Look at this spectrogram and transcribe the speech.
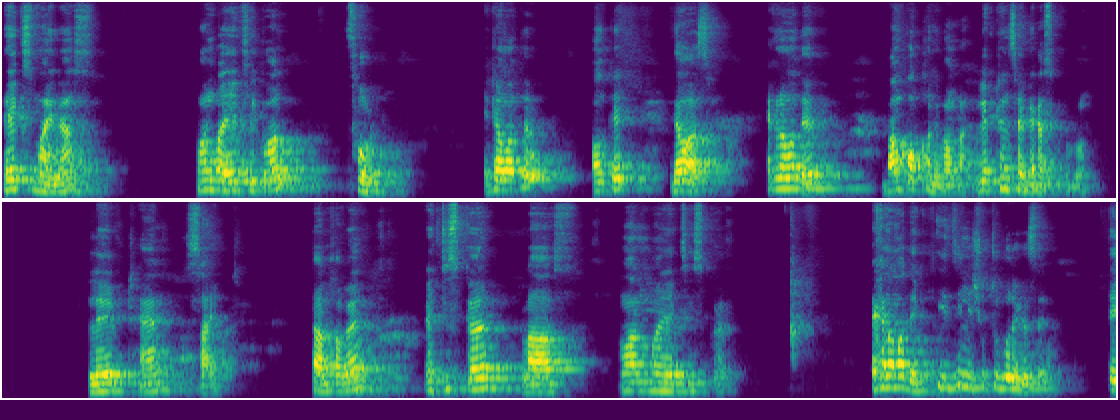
x minus one by x equal four এটা আমাদের অঙ্কে দেওয়া আছে। এখন আমাদের বাম পক্ষ নেব আমরা। লেফট হ্যান্ড সাইডে কাজ করব। লেফট হ্যান্ড সাইড তাহলে হবে x square plus one by x square এখানে আমাদের ইজিলি সূত্র পড়ে গেছে A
